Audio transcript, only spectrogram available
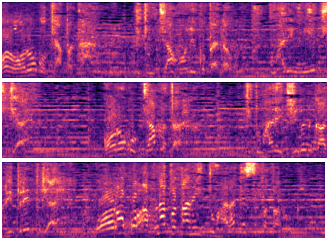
और औरों को क्या पता कि तुम क्या होने को पैदा हुए? तुम्हारी नियति क्या है? औरों को क्या पता है कि तुम्हारे जीवन का अभिप्रेत क्या है? औरों को अपना पता नहीं, तुम्हारा कैसे पता होगा?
